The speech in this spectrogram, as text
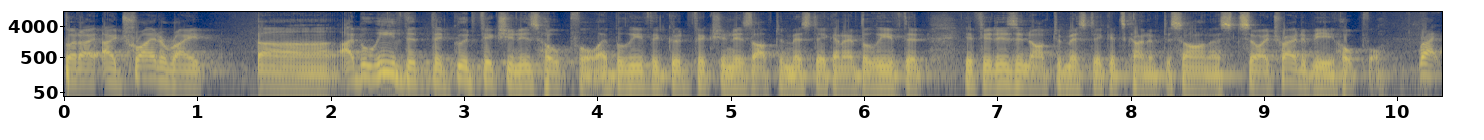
but I, I try to write uh, I believe that, that good fiction is hopeful. I believe that good fiction is optimistic, and I believe that if it isn't optimistic, it's kind of dishonest. So I try to be hopeful. Right.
